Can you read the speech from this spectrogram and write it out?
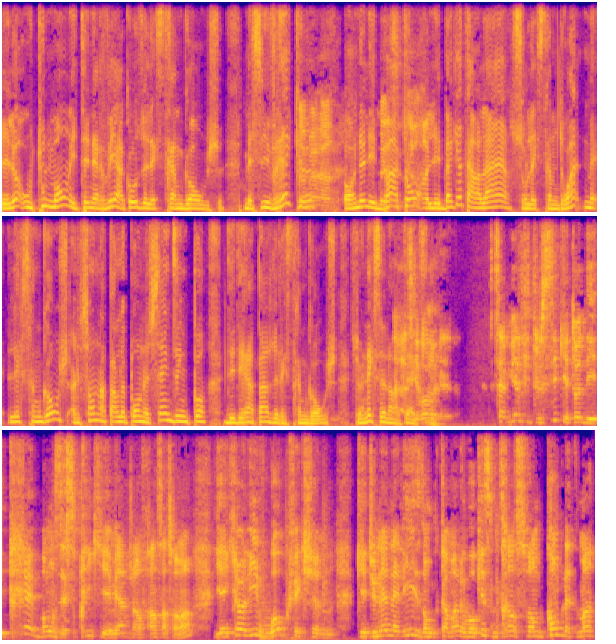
et là, où tout le monde est énervé à cause de l'extrême gauche. Mais c'est vrai que Euh, on a les bâtons, les baguettes en l'air sur l'extrême droite, mais l'extrême gauche, elle, ça, on n'en parle pas, on ne s'indigne pas des dérapages de l'extrême gauche. C'est un excellent Ah, texte. Samuel Fitoussi, qui est un des très bons esprits qui émergent en France en ce moment, il a écrit un livre Woke Fiction, qui est une analyse donc comment le wokisme transforme complètement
